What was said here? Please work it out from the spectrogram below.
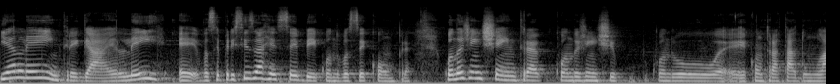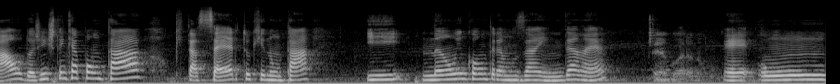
E é lei entregar, é lei. É, você precisa receber quando você compra. Quando a gente entra, quando a gente, quando é contratado um laudo, a gente tem que apontar o que está certo, o que não está. E não encontramos ainda, né? Até agora não. É um,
